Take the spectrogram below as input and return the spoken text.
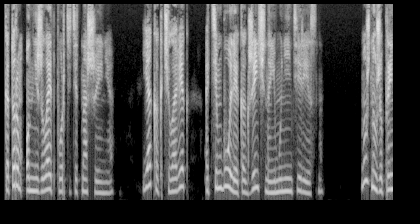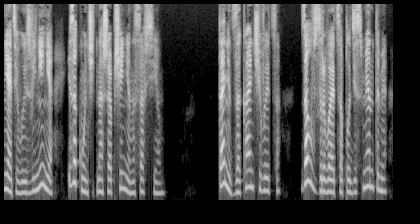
которым он не желает портить отношения. Я, как человек, а тем более как женщина, ему не интересна. Нужно уже принять его извинения и закончить наше общение насовсем. Танец заканчивается, зал взрывается аплодисментами —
